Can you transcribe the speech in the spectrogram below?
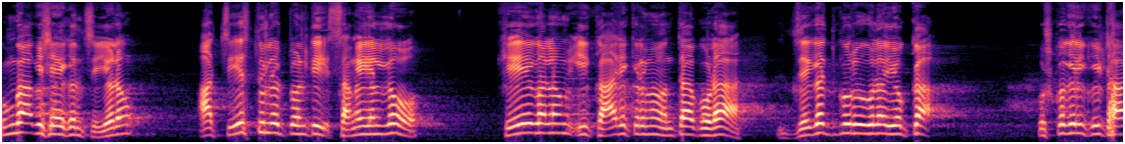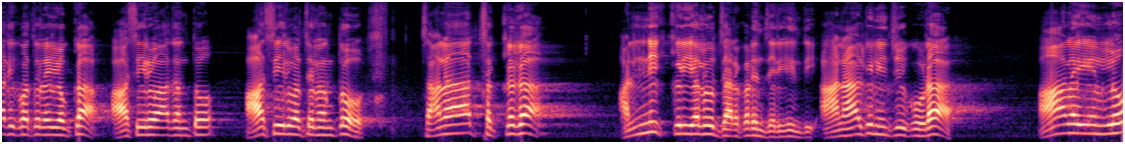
కుంభాభిషేకం చేయడం ఆ చేస్తున్నటువంటి సమయంలో కేవలం ఈ కార్యక్రమం అంతా కూడా జగద్గురువుల యొక్క పుష్పగిరి పీఠాధిపతుల యొక్క ఆశీర్వాదంతో ఆశీర్వచనంతో చాలా చక్కగా అన్ని క్రియలు జరగడం జరిగింది. ఆనాటి నుంచి కూడా ఆలయంలో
